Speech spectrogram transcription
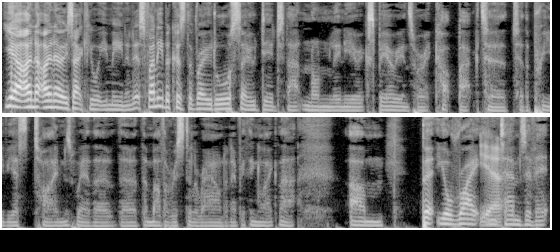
Yeah, I know. I know exactly what you mean, and it's funny because the road also did that non-linear experience where it cut back to to the previous times where the the, the mother is still around and everything like that. Um, but you're right Yeah. in terms of it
